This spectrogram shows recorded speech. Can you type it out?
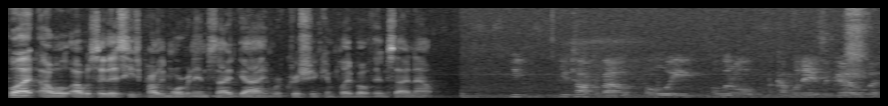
but I will I will say this: he's probably more of an inside guy, where Christian can play both inside and out. You, you talked about Foley a little, a couple of days ago, but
